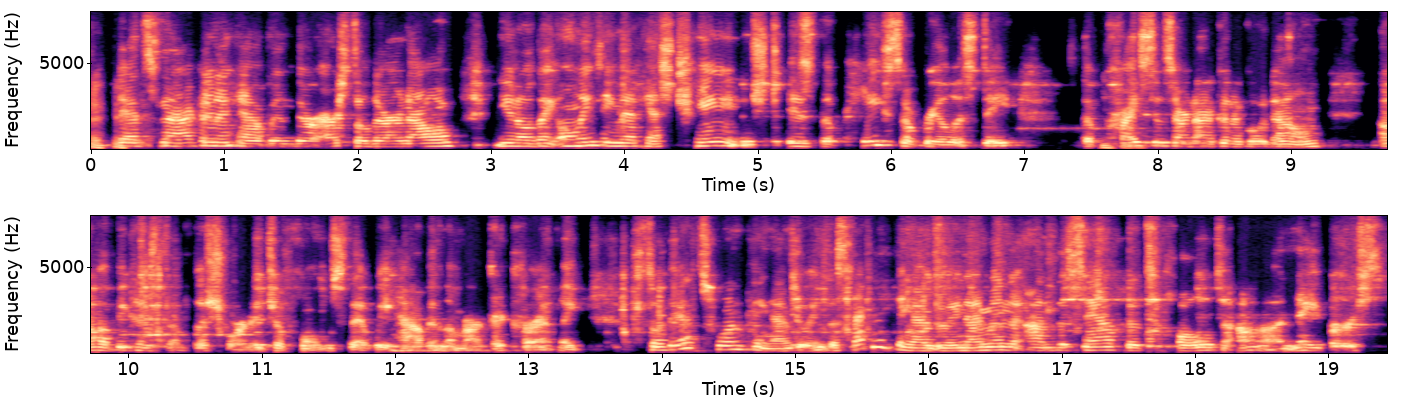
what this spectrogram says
that's not going to happen. There are still, there are now, you know, the only thing that has changed is the pace of real estate. The mm-hmm. prices are not going to go down uh, because of the shortage of homes that we have in the market currently. So that's one thing I'm doing. The second thing I'm doing, I'm in, on this app that's called uh, Neighbors.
